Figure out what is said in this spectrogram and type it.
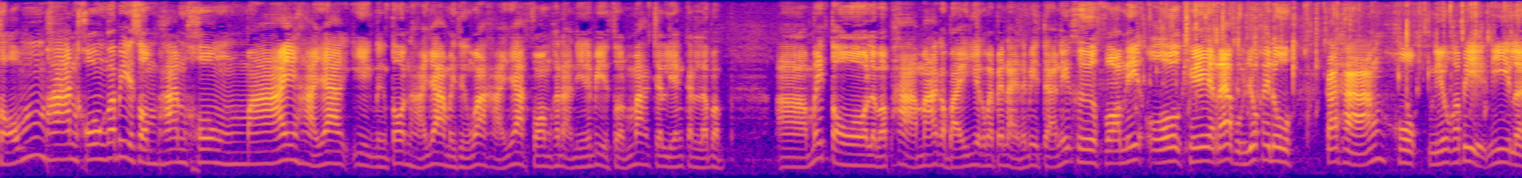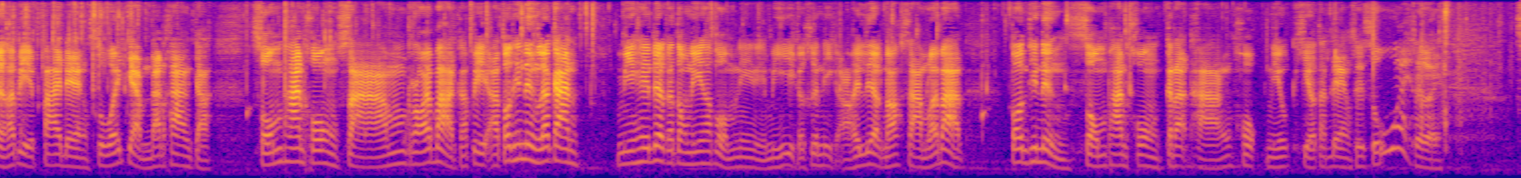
สมพานคงครับพี่สมพานคงไม้หายากอีกหนึ่งต้นหายากหมายถึงว่าหายากฟอร์มขนาดนี้นะพี่ส่วนมากจะเลี้ยงกันแล้วแบบอ่าไม่โตเลยว่าผ่ามากับใบเยี่ยก็ไม่ไปไหนนะพี่แต่อันนี่คือฟอร์มนี้โอเคแล้วผมยกให้ดูกระถาง 6 นิ้วครับพี่นี่เลยครับพี่ป้ายแดงสวยแจ่มด้านข้างจ้ะ สมพานคง 300 บาทครับพี่อะต้นที่หนึ่งแล้วกันมีให้เลือกกันตรงนี้ครับผมนี่มีอีกก็ขึ้นอีกเอาให้เลือกเนาะ300 บาท ต้นที่หนึ่งสมพานคงกระถาง 6 นิ้วเขียวตัดแดงสวยๆเลย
